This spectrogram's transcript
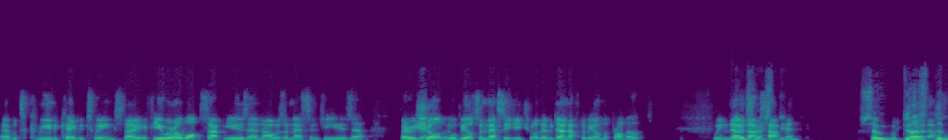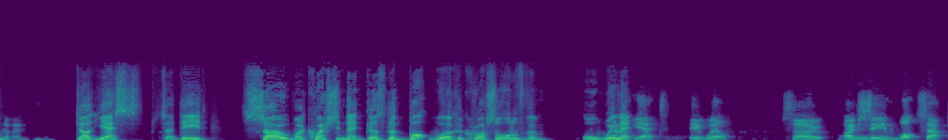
able to communicate between. So if you were a WhatsApp user and I was a Messenger user, very yep. shortly we'll be able to message each other. We don't have to be on the product. We know that's happening. So we does the does yes, I did. So my question then: Does the bot work across all of them, or will Not it? Yet, it will. So oh. I've seen WhatsApp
